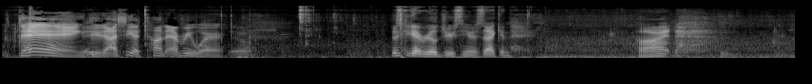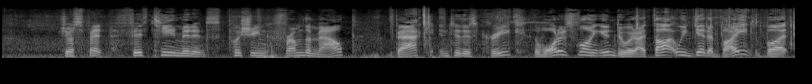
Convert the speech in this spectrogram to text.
them. Dang, Maybe. dude, I see a ton everywhere. Yeah. This could get real juicy in a second. All right. Just spent 15 minutes pushing from the mouth back into this creek. The water's flowing into it. I thought we'd get a bite, but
